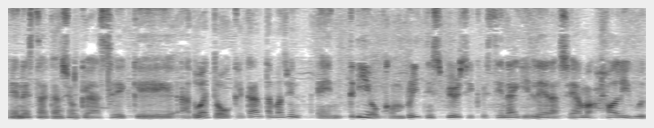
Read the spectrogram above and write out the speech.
en esta canción que hace que a dueto o que canta más bien en trío con Britney Spears y Christina Aguilera. Se llama Hollywood.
